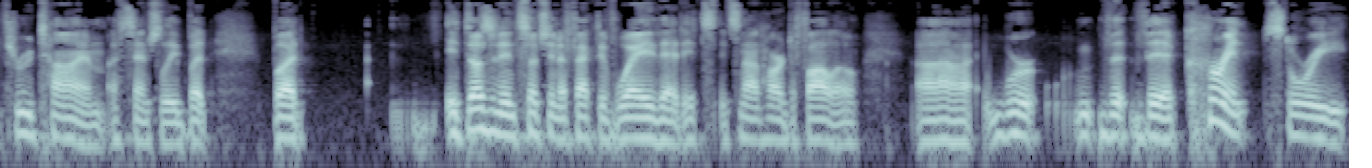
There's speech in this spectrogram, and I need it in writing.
through time essentially, but, but it does it in such an effective way that it's, it's not hard to follow. Uh, we're, the, the current story,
